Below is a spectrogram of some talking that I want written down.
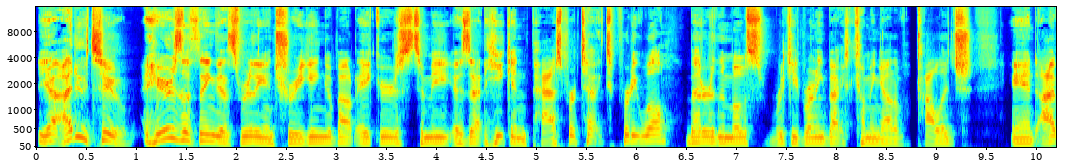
Yeah, I do too. Here's the thing that's really intriguing about Akers to me is that he can pass protect pretty well, better than most rookie running backs coming out of college. And i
